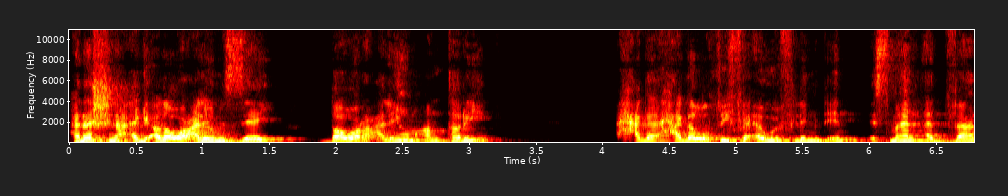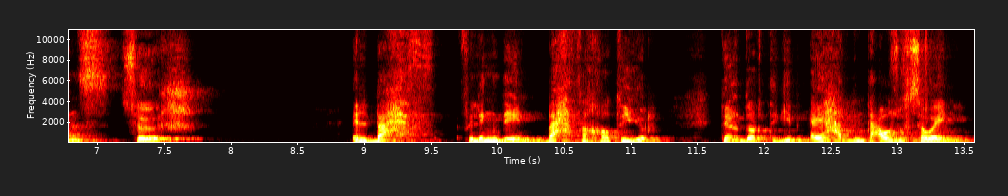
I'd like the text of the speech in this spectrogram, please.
هنشن أدور عليهم إزاي؟ دور عليهم عن طريق حاجة حاجة لطيفة قوي في LinkedIn اسمها ال advanced search. البحث في LinkedIn بحث خطير. تقدر تجيب أي حد أنت عاوزه في ثواني.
